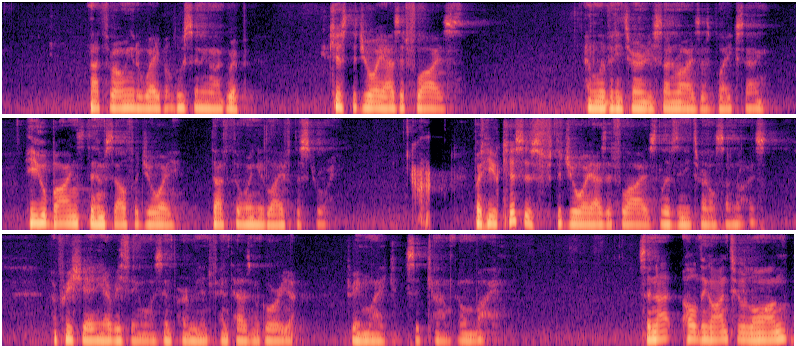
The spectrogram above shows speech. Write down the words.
Not throwing it away, but loosening our grip. Kiss the joy as it flies and live in eternity sunrise, as Blake sang. He who binds to himself a joy doth the winged life destroy. But he who kisses the joy as it flies lives in eternal sunrise, appreciating everything was impermanent phantasmagoria, dreamlike sitcom going by. So, not holding on too long,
